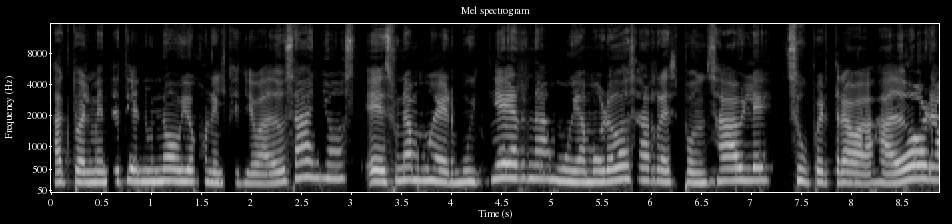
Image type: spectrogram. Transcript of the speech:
Actualmente tiene un novio con el que lleva dos años. Es una mujer muy tierna, muy amorosa, responsable, súper trabajadora,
